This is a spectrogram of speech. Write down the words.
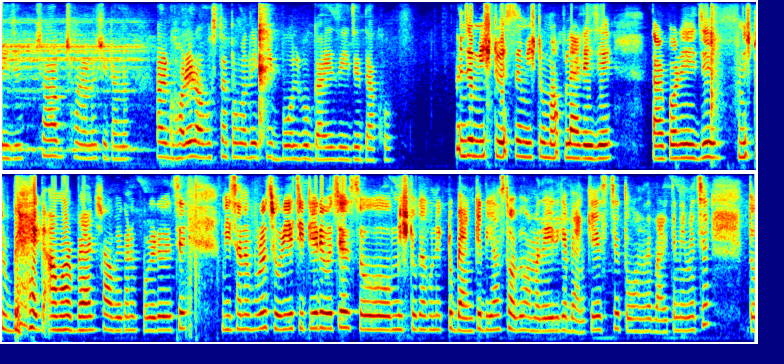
এই যে সব ছড়ানো ছিটানো। আর ঘরের অবস্থা তোমাদের কি বলব গাইজ এই যে দেখো। এই যে মিষ্টু এসছে মিষ্টুর মাফলার, এই যে তারপরে এই যে মিষ্টুর ব্যাগ, আমার ব্যাগ সব এখানে পড়ে রয়েছে। বিছানা পুরো ছড়িয়ে ছিটিয়ে রয়েছে। সো মিষ্টুকে এখন একটু ব্যাংকে দিয়ে আসতে হবে। আমাদের এইদিকে ব্যাংকে এসছে, তো আমাদের বাড়িতে নেমেছে। তো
